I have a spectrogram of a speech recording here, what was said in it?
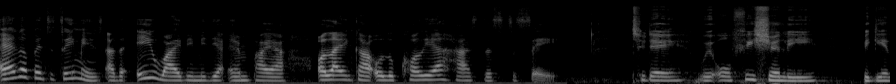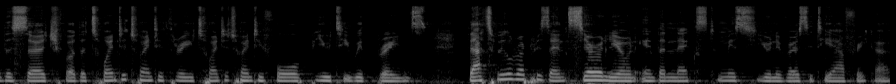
and of entertainment at the AYV Media Empire, Olainka Olukolia has this to say. Today, we officially begin the search for the 2023-2024 Beauty with Brains that will represent Sierra Leone in the next Miss University Africa.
